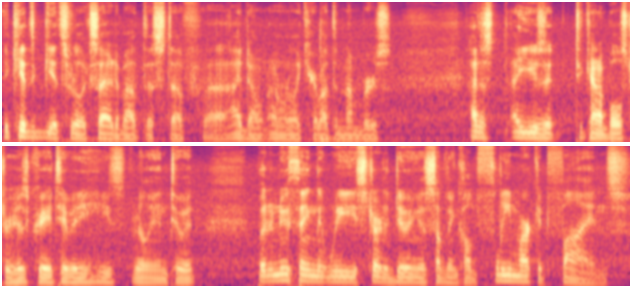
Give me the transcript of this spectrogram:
The kids gets real excited about this stuff. Uh, I don't. I don't really care about the numbers. I just I use it to kind of bolster his creativity. He's really into it. But a new thing that we started doing is something called flea market finds.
